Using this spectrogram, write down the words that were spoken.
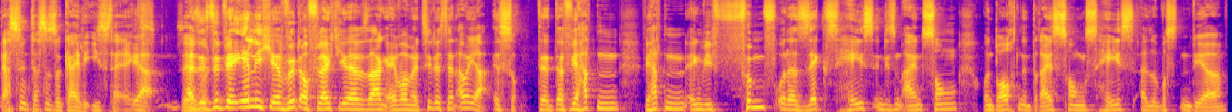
Das sind, das sind so geile Easter Eggs. Ja, Sehr also gut. sind wir ehrlich, äh, wird auch vielleicht jeder sagen, ey, warum erzählt das denn? Aber ja, ist so. Wir hatten, wir hatten irgendwie fünf oder sechs Haze in diesem einen Song und brauchten in drei Songs Haze, also mussten wir,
